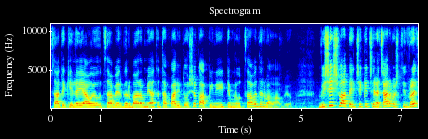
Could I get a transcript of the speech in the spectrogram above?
સાથે ખેલૈયાઓએ ઉત્સાહભેર ગરબા રમ્યા તથા પારિતોષક આપીને તેમનો ઉત્સાહ વધારવામાં આવ્યો. વિશેષ વાત એ છે કે છેલ્લા ચાર વર્ષથી વ્રજ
